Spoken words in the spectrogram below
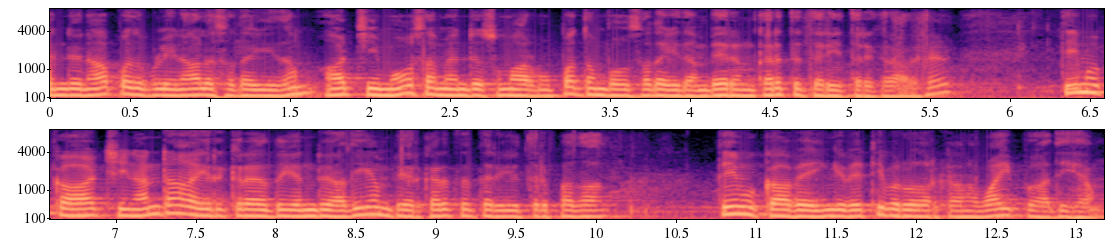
என்று நாற்பது புள்ளி நாலு சதவீதம் ஆட்சி மோசம் என்று சுமார் முப்பத்தொம்பது சதவீதம் பேரும் கருத்து தெரிவித்திருக்கிறார்கள். திமுக ஆட்சி நன்றாக இருக்கிறது என்று அதிகம் பேர் கருத்து தெரிவித்திருப்பதால் திமுகவை இங்கு வெற்றி பெறுவதற்கான வாய்ப்பு அதிகம்.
